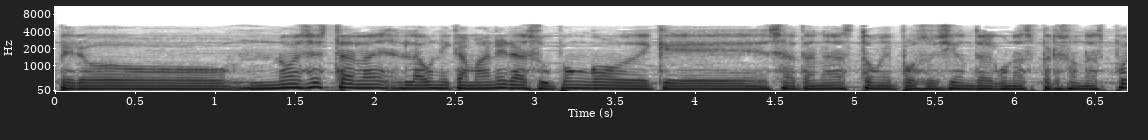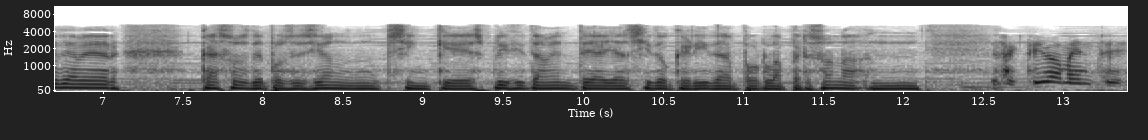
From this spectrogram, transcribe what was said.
Pero no es esta la, única manera, supongo, de que Satanás tome posesión de algunas personas. ¿Puede haber casos de posesión sin que explícitamente haya sido querida por la persona? Mm. Efectivamente,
